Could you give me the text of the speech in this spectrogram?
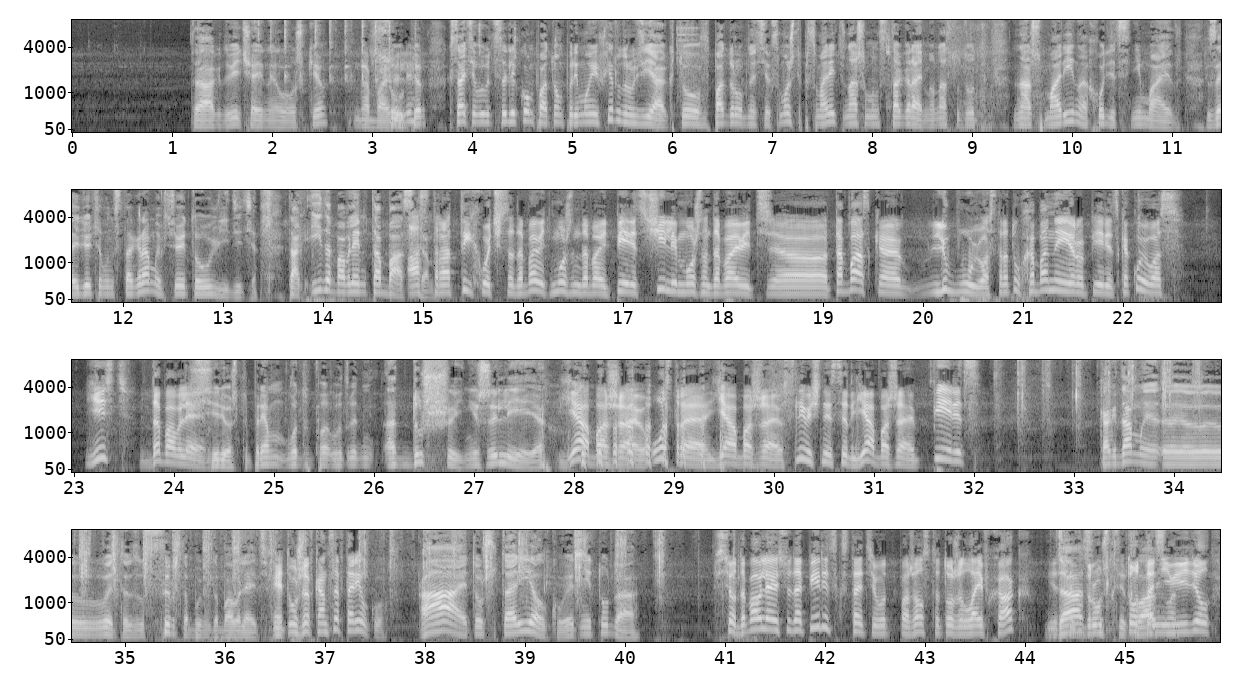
Так, две чайные ложки. добавили. Супер. Кстати, вы целиком потом прямой эфир, друзья, кто в подробностях сможете посмотреть в нашем инстаграме. У нас тут вот наш Марина ходит, снимает. Зайдете в инстаграм и все это увидите. Так, и добавляем табаско. Остроты хочется добавить. Можно добавить перец чили, можно добавить э, табаско, любую остроту, хабанейро перец. Какой у вас есть? Добавляем. Сереж, ты прям вот, вот от души, не жалея. Я обожаю острое, я обожаю сливочный сыр, я обожаю перец. Когда мы э, это, сыр-то будем добавлять? Это уже в конце в тарелку. А, это уж в тарелку, это не туда. Все, добавляю сюда перец. Кстати, вот, пожалуйста, тоже лайфхак. Если Да, вдруг кто-то не видел,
